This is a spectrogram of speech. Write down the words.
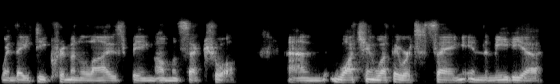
when they decriminalized being homosexual and watching what they were saying in the media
